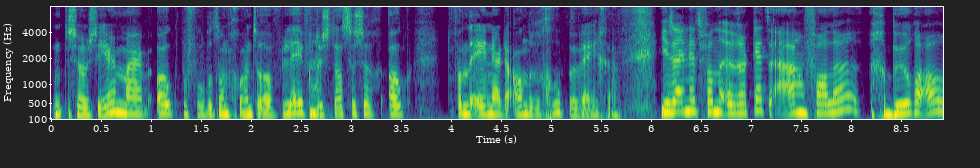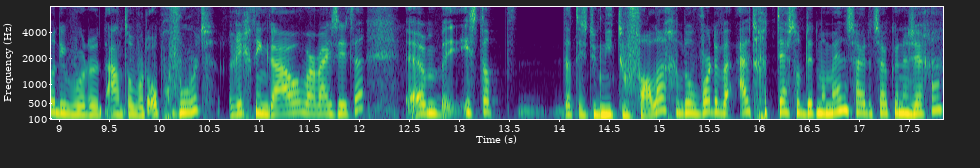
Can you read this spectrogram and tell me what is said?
zozeer, maar ook bijvoorbeeld om gewoon te overleven. Dus dat ze zich ook van de een naar de andere groep bewegen. Je zei net van raketaanvallen gebeuren al. Die worden, het aantal wordt opgevoerd richting Gao, waar wij zitten. Um, is dat dat is natuurlijk niet toevallig. Ik bedoel, worden we uitgetest op dit moment? Zou je dat zo kunnen zeggen?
